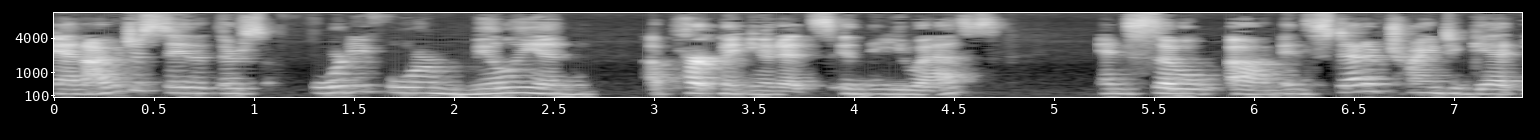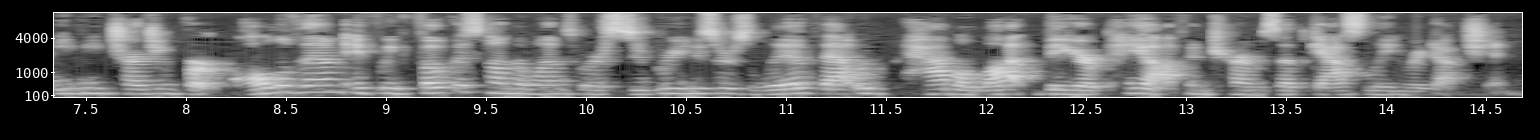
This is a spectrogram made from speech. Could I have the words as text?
And I would just say that there's 44 million apartment units in the US. And so um, instead of trying to get EV charging for all of them, if we focused on the ones where super users live, that would have a lot bigger payoff in terms of gasoline reduction.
